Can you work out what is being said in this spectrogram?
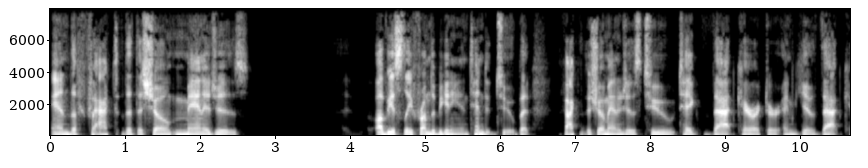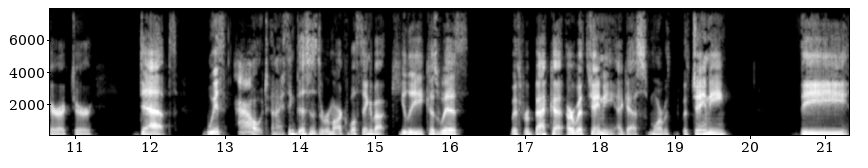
And the fact that the show manages, obviously from the beginning intended to, but the fact that the show manages to take that character and give that character depth without, and I think this is the remarkable thing about Keeley, because with with Rebecca or with Jamie, I guess more with with Jamie, the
